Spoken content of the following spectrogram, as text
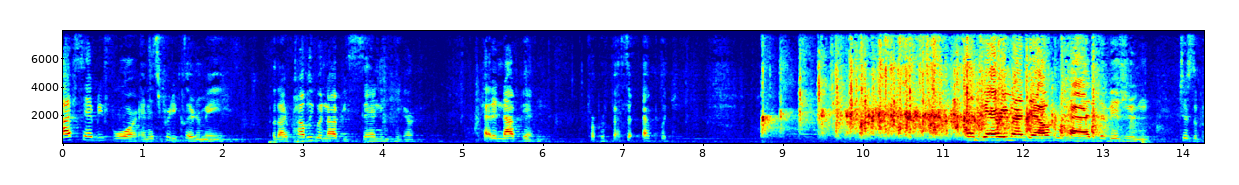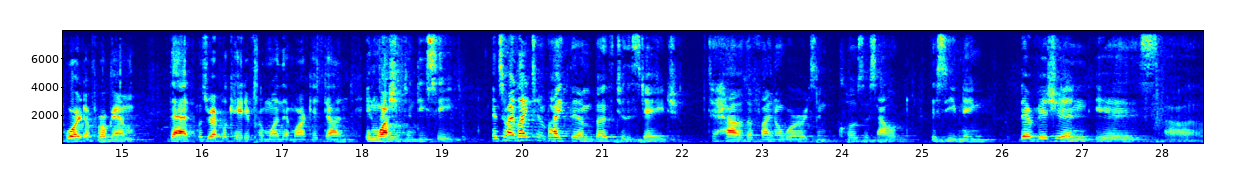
I've said before, and it's pretty clear to me, that I probably would not be standing here had it not been for Professor Eppli and Barry Mandel, who had the vision to support a program that was replicated from one that Mark had done in Washington, D.C. And so I'd like to invite them both to the stage to have the final words and close us out this evening. Their vision is uh,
